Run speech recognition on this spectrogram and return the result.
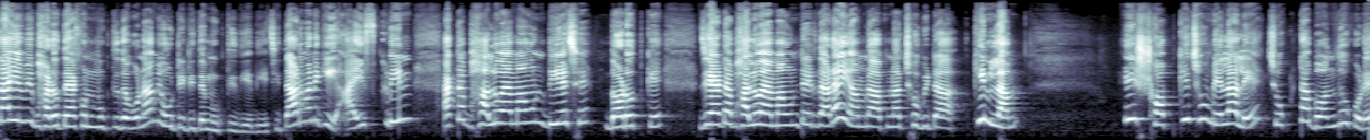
তাই আমি ভারতে এখন মুক্তি দেবো না, আমি ওটিটিতে মুক্তি দিয়ে দিয়েছি। তার মানে কি আইস্ক্রিন একটা ভালো অ্যামাউন্ট দিয়েছে দরদকে, যে একটা ভালো অ্যামাউন্টের দ্বারাই আমরা আপনার ছবিটা কিনলাম। এই সব কিছু মেলালে চোখটা বন্ধ করে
